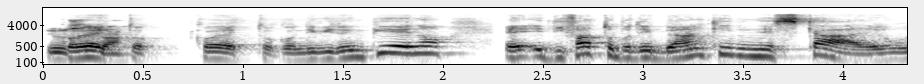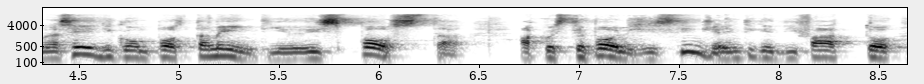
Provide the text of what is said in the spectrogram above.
Giusto? Corretto, corretto, condivido in pieno e, e, di fatto potrebbe anche innescare una serie di comportamenti in risposta a queste policy stringenti che di fatto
